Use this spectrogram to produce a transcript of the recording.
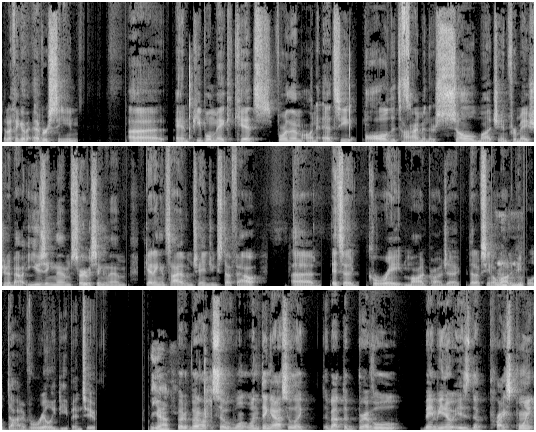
that I think I've ever seen. Uh, and people make kits for them on Etsy all the time, and there's so much information about using them, servicing them, getting inside of them, changing stuff out. Uh, it's a great mod project that I've seen a lot of Mhm. people dive really deep into. Yeah. But but so one one thing I also like about the Breville Bambino is the price point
